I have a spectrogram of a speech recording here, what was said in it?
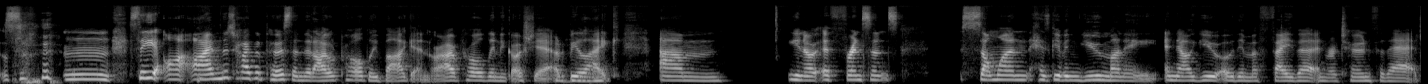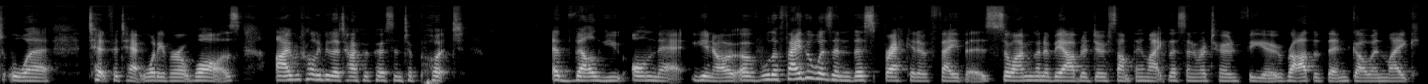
is. mm. See, I, am the type of person that I would probably bargain or I would probably negotiate. I'd mm-hmm. be like, um, you know, if for instance, someone has given you money and now you owe them a favor in return for that or tit for tat whatever it was i would probably be the type of person to put a value on that you know of well the favor was in this bracket of favors so i'm going to be able to do something like this in return for you rather than go and like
